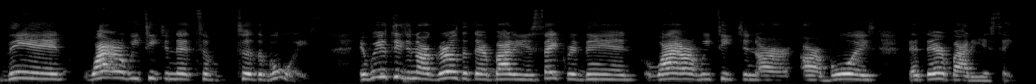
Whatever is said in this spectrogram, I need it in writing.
then why are we teaching that to, to the boys? If we're teaching our girls that their body is sacred, then why aren't we teaching our our boys that their body is sacred?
